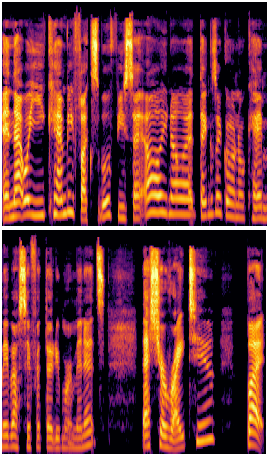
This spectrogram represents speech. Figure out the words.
And that way you can be flexible. If you say, oh, you know what, things are going okay. Maybe I'll stay for 30 more minutes. That's your right to. But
